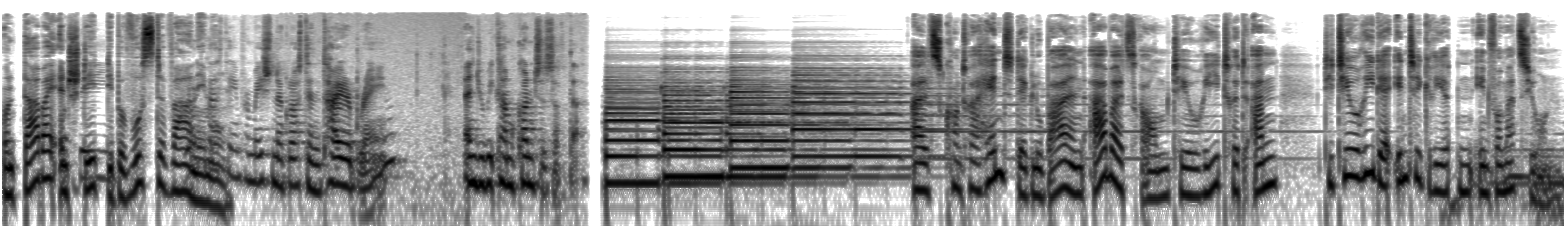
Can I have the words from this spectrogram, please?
und dabei entsteht die bewusste Wahrnehmung. Als Kontrahent der globalen Arbeitsraumtheorie tritt an die Theorie der integrierten Information.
